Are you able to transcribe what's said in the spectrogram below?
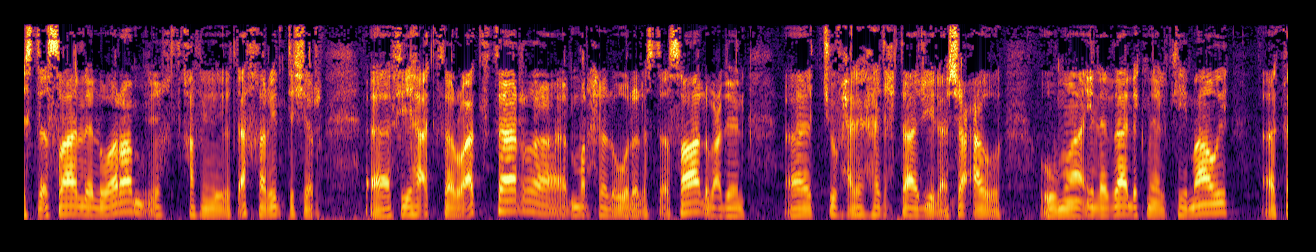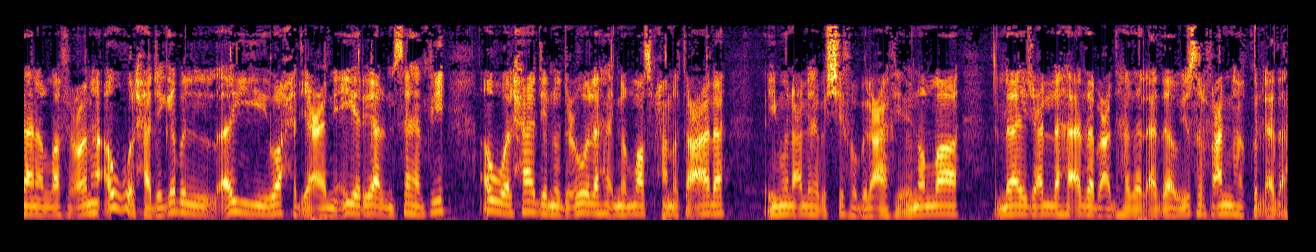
استئصال الورم. يخاف يتأخر ينتشر آه، فيها أكثر وأكثر. آه، المرحلة الأولى الاستئصال وبعدين تشوف تحتاج إلى أشعة وما إلى ذلك من الكيماوي. كان الله في عونها. أول حاجة قبل أي واحد يعني أي ريال نساهم فيه أول حاجة ندعو لها إن الله سبحانه وتعالى يمن عليها بالشفاء وبالعافيه إن الله لا يجعل لها أذى بعد هذا الأذى ويصرف عنها كل أذى.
